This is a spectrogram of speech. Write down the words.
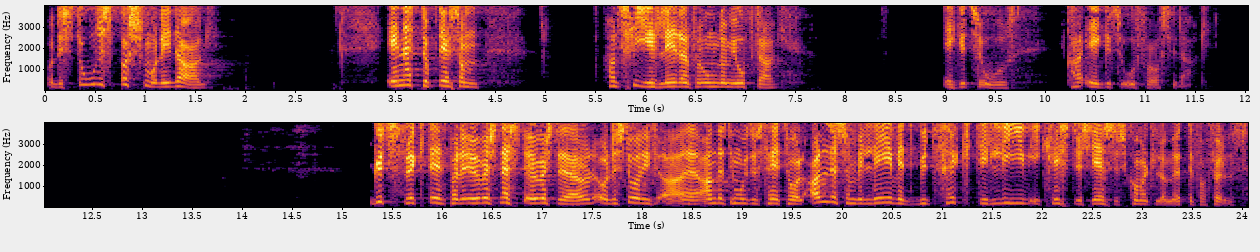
Og det store spørsmålet i dag er nettopp det som han sier, lederen for Ungdom i oppdrag. Er Guds ord, Hva er Guds ord for oss i dag? Guds frykt er på det øverste, nest øverste der, og det står i 2. Timotus 3,12.: Alle som vil leve et gudfryktig liv i Kristus Jesus, kommer til å møte forfølgelse.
